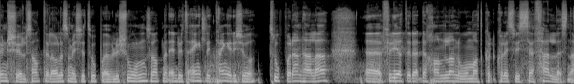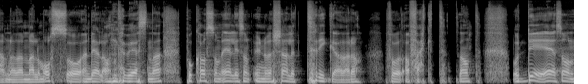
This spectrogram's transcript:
unnskyld sant, til alle som ikke tror på evolusjonen, sant? men du egentlig trenger ikke å tro på den heller. Eh, fordi at det, det, handler noe om at hvordan vi ser fellesnevnere mellom oss og en del andre vesener, på hva som er litt sånn universelle triggere. da for affekt. Sant? Og det er sånn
